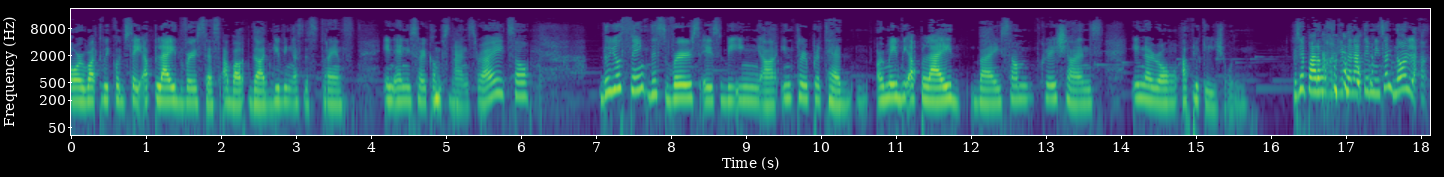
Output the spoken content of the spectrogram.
or what we could say applied verses about God giving us the strength in any circumstance, right? So, do you think this verse is being uh, interpreted or maybe applied by some Christians in a wrong application? Kasi parang nakikita natin minsan, no, la-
